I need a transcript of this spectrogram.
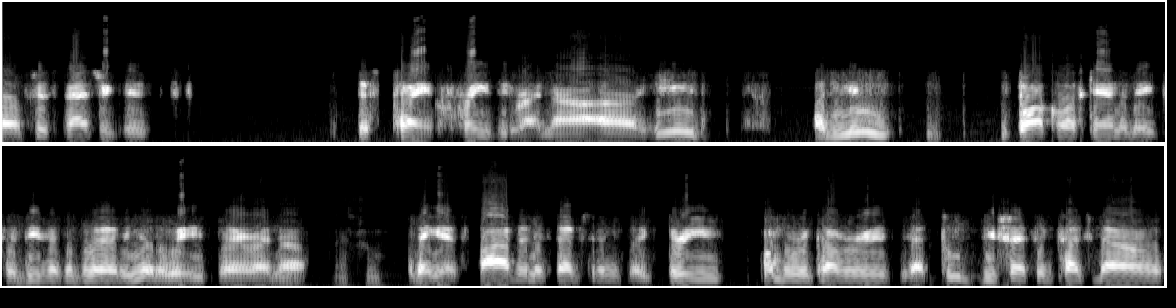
uh, Fitzpatrick is just playing crazy right now. Uh, he's a new dark horse candidate for defensive player of the year. The way he's playing right now. That's true. I think he has five interceptions, like three fumble recoveries. He got two defensive touchdowns.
